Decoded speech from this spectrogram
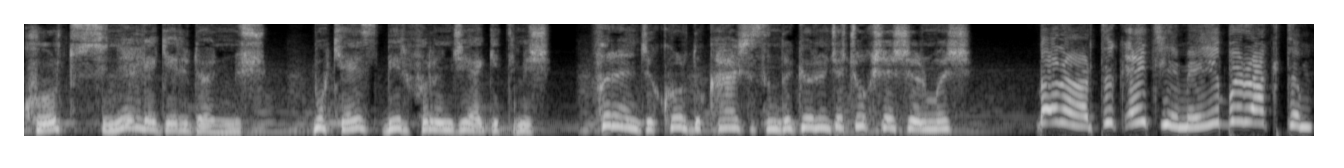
Kurt sinirle geri dönmüş. Bu kez bir fırıncıya gitmiş. Fırıncı kurdu karşısında görünce çok şaşırmış. Ben artık et yemeyi bıraktım.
